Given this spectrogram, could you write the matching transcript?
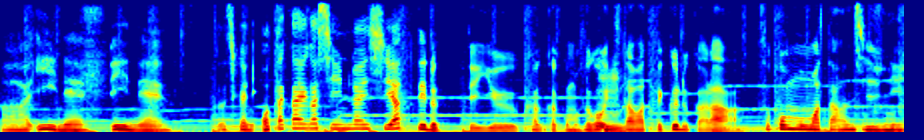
あーいいね。いいね確かにお互いが信頼し合ってるっていう感覚もすごい伝わってくるから、そこもまた安心に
